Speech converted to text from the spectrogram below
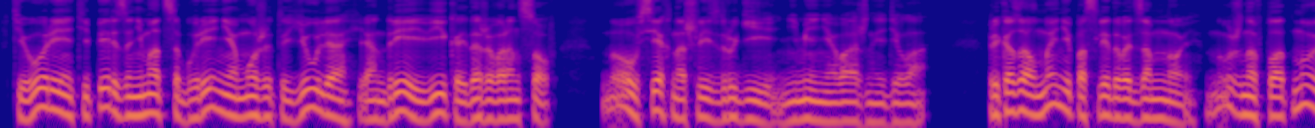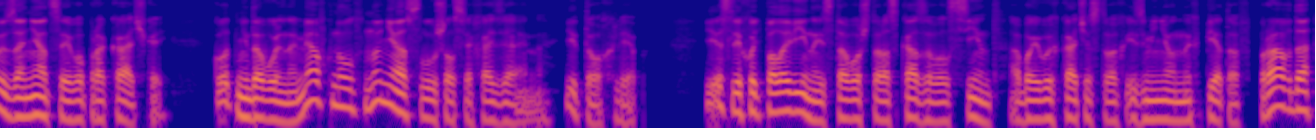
В теории теперь заниматься бурением может и Юля, и Андрей, и Вика, и даже Воронцов, но у всех нашлись другие, не менее важные дела. Приказал Мэнни последовать за мной. Нужно вплотную заняться его прокачкой. Кот недовольно мявкнул, но не ослушался хозяина. И то хлеб. Если хоть половина из того, что рассказывал Синт о боевых качествах измененных петов, правда,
